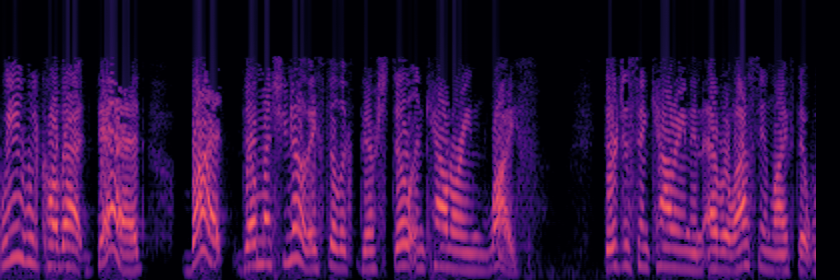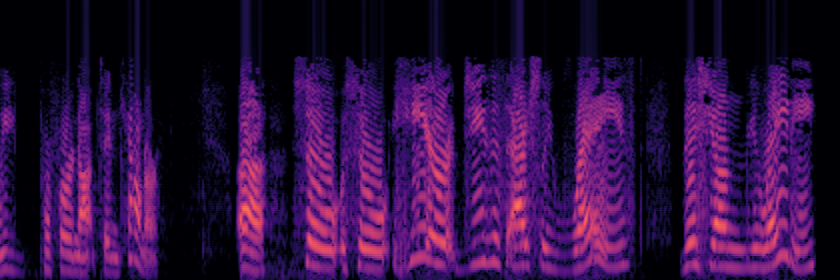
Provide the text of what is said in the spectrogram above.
we we call that dead. But they'll let you know they still they're still encountering life. They're just encountering an everlasting life that we prefer not to encounter. Uh, so so here Jesus actually raised this young lady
